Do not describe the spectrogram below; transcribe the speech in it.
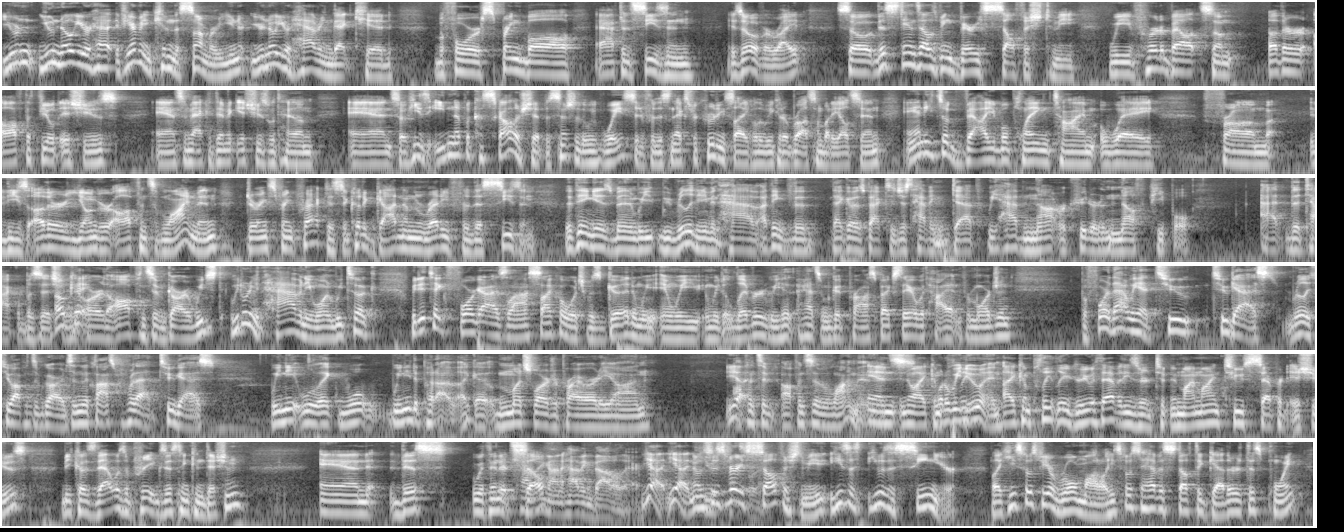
You you know you're ha- if you're having a kid in the summer, you know, you know you're having that kid before spring ball after the season is over, right? So this stands out as being very selfish to me. We've heard about some other off the field issues and some academic issues with him. And so he's eaten up a scholarship essentially that we've wasted for this next recruiting cycle that we could have brought somebody else in. And he took valuable playing time away from these other younger offensive linemen during spring practice. It could have gotten them ready for this season. The thing is, Ben, we, we really didn't even have. I think the that goes back to just having depth. We have not recruited enough people at the tackle position Okay. or the offensive guard. We just we don't even have anyone. We took we did take four guys last cycle, which was good, and we and we and we delivered. We had, some good prospects there with Hyatt and Fruhmorgen. Before that, we had two two guys, really two offensive guards. In the class before that, two guys. We need like we'll, we need to put out like a much larger priority on Yeah. offensive offensive alignment. And It's- no, I what are we doing? I completely agree with that, but these are, two, in my mind, two separate issues because that was a pre-existing condition, and this within They're itself. counting on having battle there. Yeah, yeah. No, this is very pencil selfish to me. He's a, he was a senior. Like he's supposed to be a role model. He's supposed to have his stuff together at this point,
